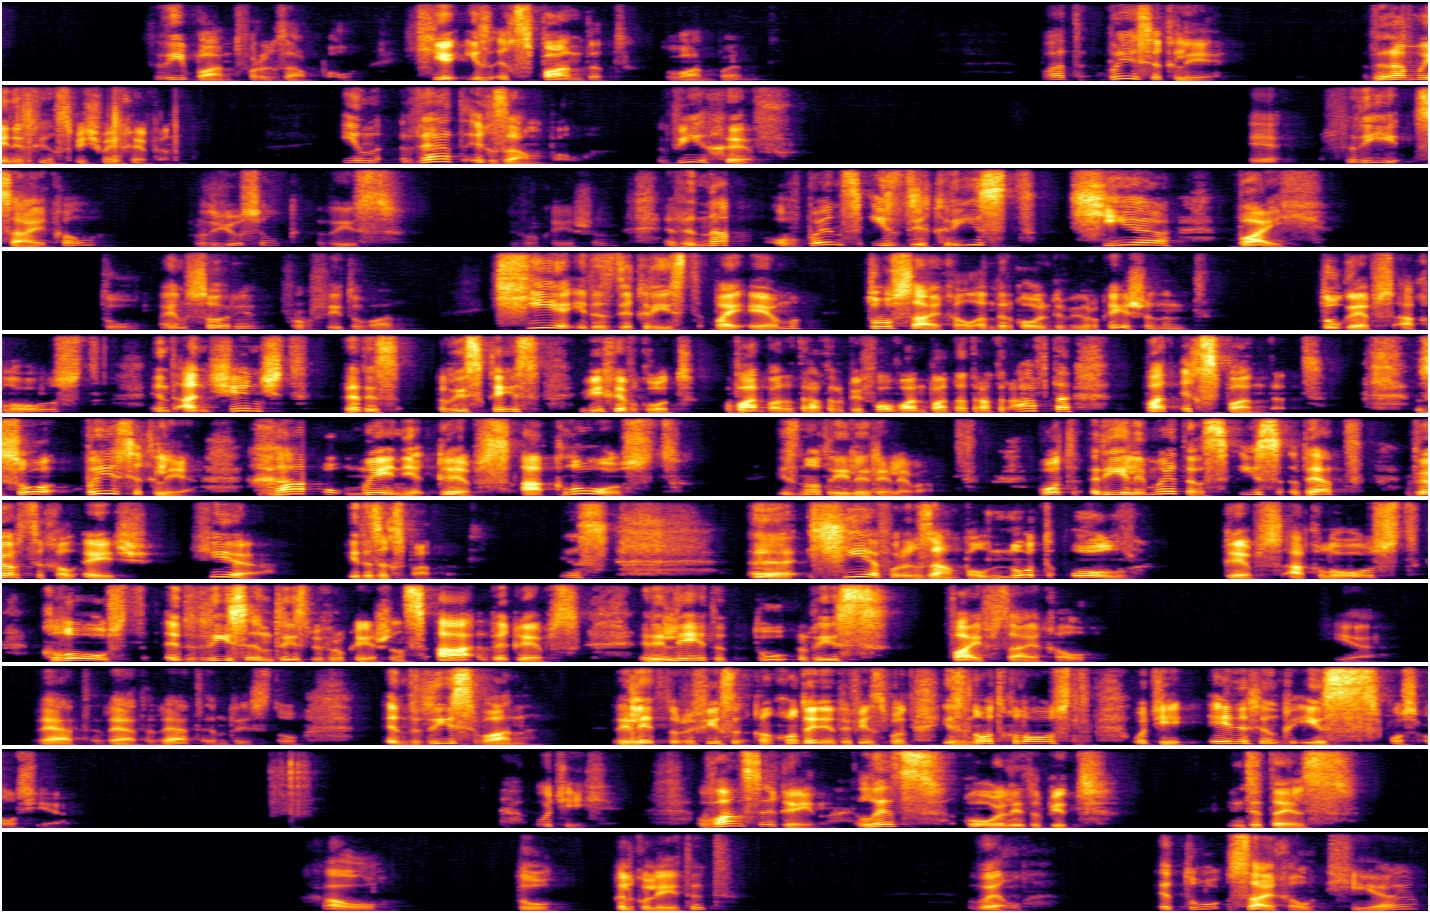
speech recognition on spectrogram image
three band, for example, here is expanded to one band. But basically, there are many things which may happen. In that example, we have a three cycle producing this bifurcation, and the number of bands is decreased here by 2, I'm sorry, from 3 to 1. Here it is decreased by m, two cycle undergoing bifurcation and two gaps are closed, and unchanged, that is this case, we have got one band attractor before, one band attractor after, but expanded. So basically, how many gaps are closed is not really relevant. What really matters is that vertical edge here it is expanded. Yes. Uh, here, for example, not all gaps are closed. Closed at these and these bifurcations are the gaps related to this five cycle here. That, that, that, and these two. And this one related to fixed, containing fixed is not closed. Okay, anything is possible here. Okay. Once again, let's go a little bit in details how to calculate it. Well, a two cycle here,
